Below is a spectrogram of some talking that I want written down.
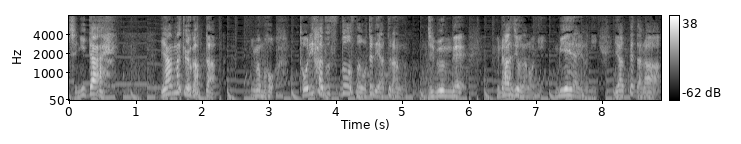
死にたい。やんなきゃよかった。今もう取り外す動作を手でやってたの。自分で。ラジオなのに。見えないのに。やってたら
